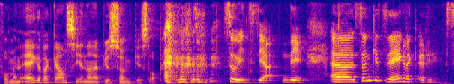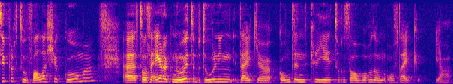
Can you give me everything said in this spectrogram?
voor mijn eigen vakantie en dan heb je Sunkist opgericht. Zoiets, ja. Nee. Uh, Sunkist is eigenlijk er super toevallig gekomen. Uh, het was eigenlijk nooit de bedoeling dat ik content creator zou worden of dat ik ja,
